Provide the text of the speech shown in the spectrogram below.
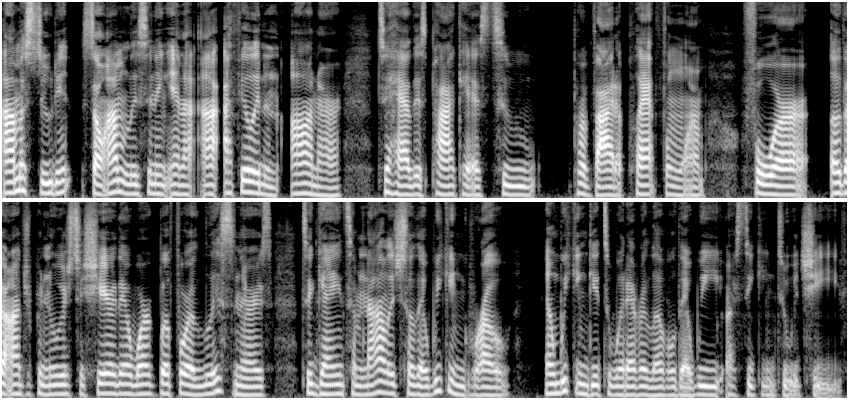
I'm a student, so I'm listening, and I, I feel it an honor to have this podcast to provide a platform for other entrepreneurs to share their work, but for listeners to gain some knowledge so that we can grow and we can get to whatever level that we are seeking to achieve.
